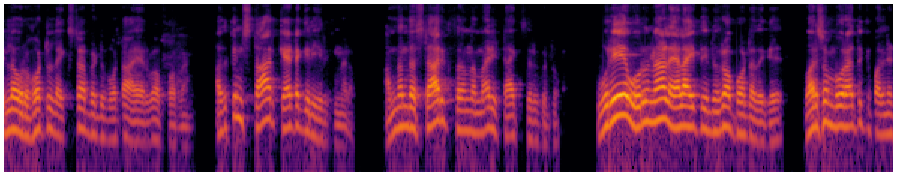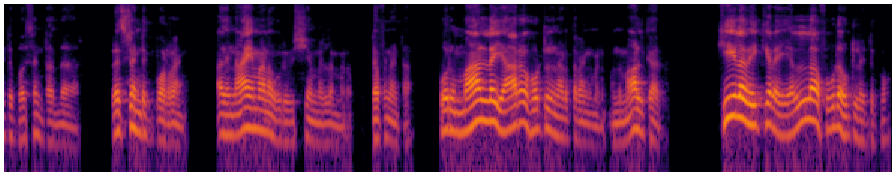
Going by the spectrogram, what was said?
இல்லை ஒரு ஹோட்டலில் எக்ஸ்ட்ரா பெட் போட்டால் ஆயிரம் போடுறாங்க. அதுக்குன்னு ஸ்டார் கேட்டகரி இருக்கு மேடம் அந்தந்த ஸ்டாருக்கு தகுந்த மாதிரி டேக்ஸ் இருக்கட்டும். ஒரே ஒரு நாள் ஏழாயிரத்தி ஐநூறுரூவா போட்டதுக்கு வருஷம் பூராத்துக்கு பதினெட்டு பர்சன்ட் அந்த ரெஸ்டாரண்ட்டுக்கு போடுறாங்க. அது நியாயமான ஒரு விஷயம் இல்லை மேடம் டெஃபினட்டாக ஒரு மாலில் யாரோ ஹோட்டல் நடத்துகிறாங்க மேடம் அந்த மால்கார் கீழே வைக்கிற எல்லா ஃபுட் அவுட்லெட்டுக்கும்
